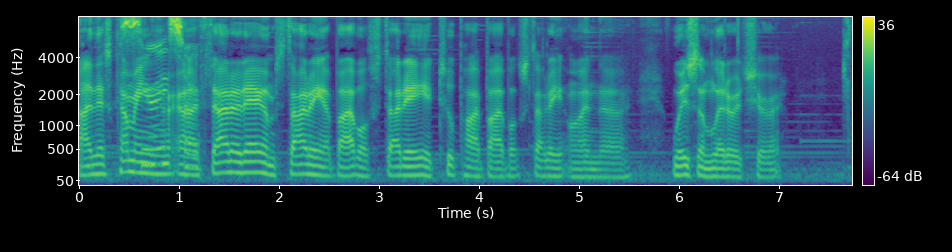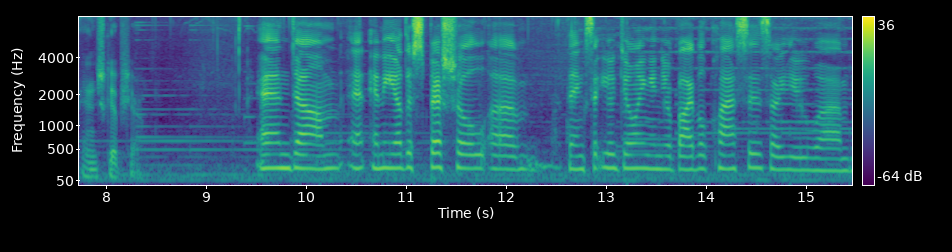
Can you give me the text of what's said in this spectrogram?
Uh, this coming uh, Saturday, I'm starting a Bible study, a two-part Bible study on uh, wisdom literature and Scripture. And um, any other special um, things that you're doing in your Bible classes? Are you um,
